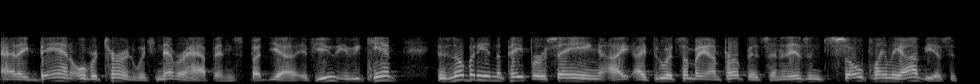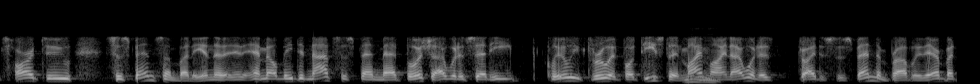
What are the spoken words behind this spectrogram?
had a ban overturned, which never happens. But yeah, if you if you can't there's nobody in the paper saying I, I threw at somebody on purpose, and it isn't so plainly obvious. It's hard to suspend somebody, and the MLB did not suspend Matt Bush. I would have said he clearly threw at Bautista. In my mm-hmm. mind, I would have tried to suspend him probably there, but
